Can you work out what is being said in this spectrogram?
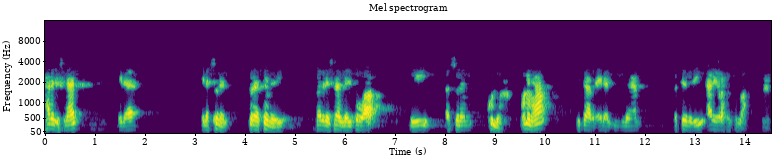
هذا الإسناد إلى إلى السنن سنن الترمذي. هذا الإسناد الذي تروى بالسنن كلها. ومنها كتاب العلل الإمام الترمذي عليه رحمة الله. نعم.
